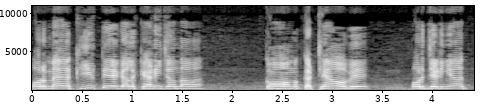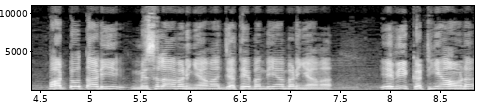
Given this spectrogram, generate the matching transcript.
ਔਰ ਮੈਂ ਅਖੀਰ ਤੇ ਇਹ ਗੱਲ ਕਹਿਣੀ ਚਾਹੁੰਦਾ ਵਾਂ ਕੌਮ ਇਕੱਠਿਆਂ ਹੋਵੇ ਔਰ ਜਿਹੜੀਆਂ ਪਾਟੋ ਧਾੜੀ ਮਿਸਲਾਂ ਬਣੀਆਂ ਵਾ, ਜਥੇਬੰਦੀਆਂ ਬਣੀਆਂ ਵਾ, ਇਹ ਵੀ ਇਕੱਠੀਆਂ ਹੋਣ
